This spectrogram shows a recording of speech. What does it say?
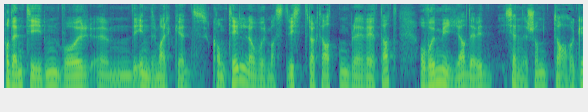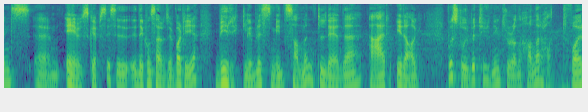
på den tiden hvor um, det indre marked kom til, og hvor Maastricht-traktaten ble vedtatt, og hvor mye av det vi kjenner som dagens EU-skepsis i det konservative partiet, virkelig ble smidd sammen til det det er i dag. Hvor stor betydning tror du han har hatt for,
